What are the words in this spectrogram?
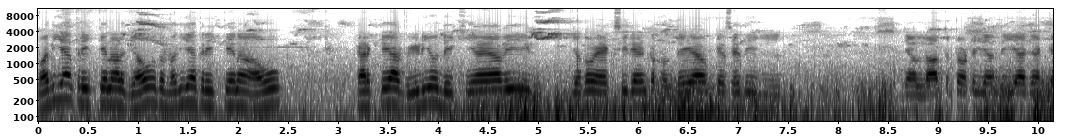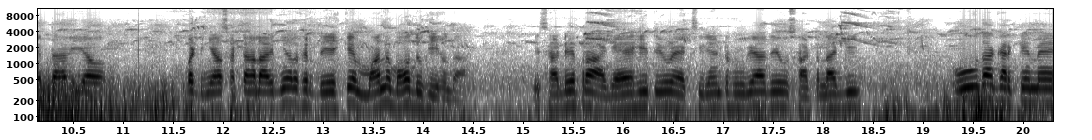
ਵਧੀਆ ਤਰੀਕੇ ਨਾਲ ਜਾਓ ਤੇ ਵਧੀਆ ਤਰੀਕੇ ਨਾਲ ਆਓ। ਕਰਕੇ ਆ ਵੀਡੀਓ ਦੇਖੀਆਂ ਆ ਵੀ ਜਦੋਂ ਐਕਸੀਡੈਂਟ ਹੁੰਦੇ ਆ, ਕਿਸੇ ਦੀ ਜਾਂ ਲੱਤ ਟੁੱਟ ਜਾਂਦੀ ਆ ਜਾਂ ਕਿੱਦਾਂ ਵੀ ਆ, ਉਹ ਵੱਡੀਆਂ ਸੱਟਾਂ ਲੱਗਦੀਆਂ ਤਾਂ ਫਿਰ ਦੇਖ ਕੇ ਮਨ ਬਹੁਤ ਦੁਖੀ ਹੁੰਦਾ। ਕਿ ਸਾਡੇ ਭਰਾ ਗਏ ਸੀ ਤੇ ਉਹ ਐਕਸੀਡੈਂਟ ਹੋ ਗਿਆ ਤੇ ਉਹ ਸੱਟ ਲੱਗ ਗਈ। ਉਹਦਾ ਕਰਕੇ ਮੈਂ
